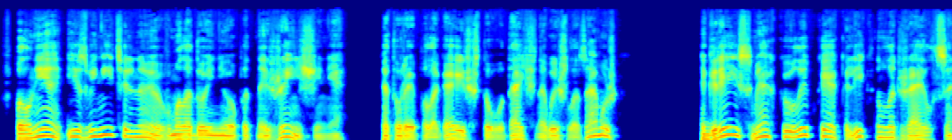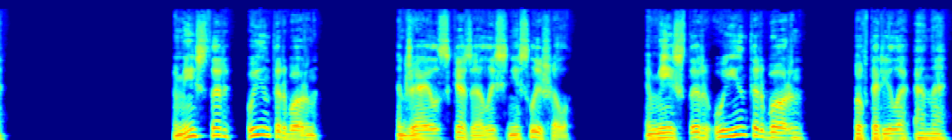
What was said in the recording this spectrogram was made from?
вполне извинительную в молодой неопытной женщине, которая полагает, что удачно вышла замуж, Грейс мягкой улыбкой окликнула Джайлса. «Мистер Уинтерборн!» Джайлс, казалось, не слышал. «Мистер Уинтерборн!» — повторила она.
